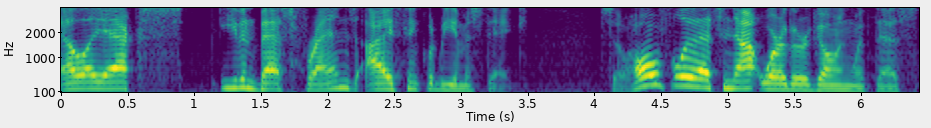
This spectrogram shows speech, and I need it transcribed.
LAX, even best friends, I think would be a mistake. So hopefully that's not where they're going with this.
